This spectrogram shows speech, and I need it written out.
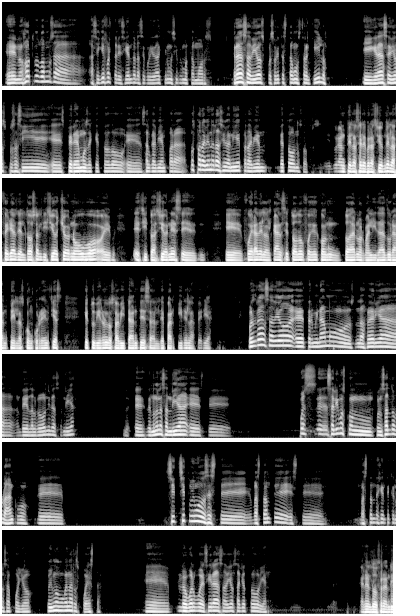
eh, nosotros vamos a, seguir fortaleciendo la seguridad aquí en el municipio de Matamoros. Gracias a Dios, pues ahorita estamos tranquilos y gracias a Dios, pues así eh, esperemos de que todo salga bien para, pues para bien de la ciudadanía y para bien de todos nosotros. Eh, durante la celebración de la feria del 2 al 18 no hubo eh, eh, situaciones fuera del alcance, todo fue con toda normalidad durante las concurrencias que tuvieron los habitantes al departir en la feria. Pues gracias a Dios terminamos la feria del algodón y la sandía. de la sandía, este, pues salimos con, con saldo blanco sí, sí tuvimos este, bastante, este, bastante gente que nos apoyó. Tuvimos muy buena respuesta. Eh, lo vuelvo a decir, gracias a Dios salió todo bien. Canal 2, Fernando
